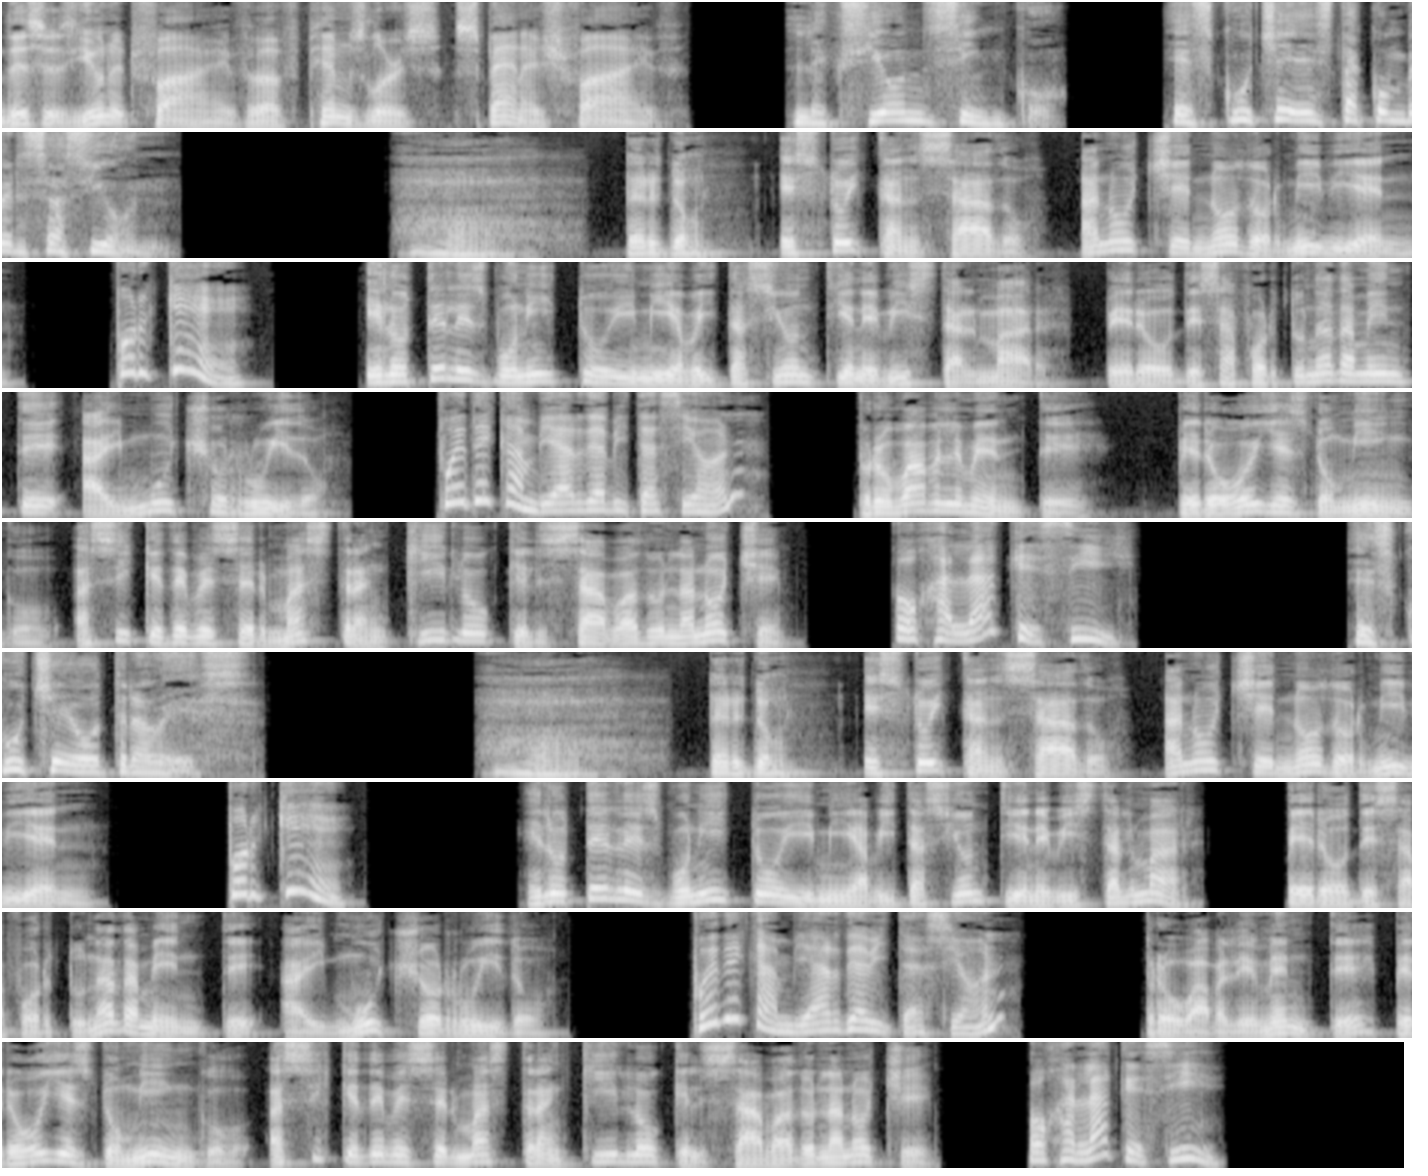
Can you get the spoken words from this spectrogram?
This is Unit 5 of Pimsleur's Spanish 5. Lección 5. Escuche esta conversación. Perdón, estoy cansado. Anoche no dormí bien. ¿Por qué? El hotel es bonito y mi habitación tiene vista al mar, pero desafortunadamente hay mucho ruido. ¿Puede cambiar de habitación? Probablemente, pero hoy es domingo, así que debe ser más tranquilo que el sábado en la noche. Ojalá que sí. Escuche otra vez. Perdón, estoy cansado. Anoche no dormí bien. ¿Por qué? El hotel es bonito y mi habitación tiene vista al mar, pero desafortunadamente hay mucho ruido. ¿Puede cambiar de habitación? Probablemente, pero hoy es domingo, así que debe ser más tranquilo que el sábado en la noche. Ojalá que sí.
